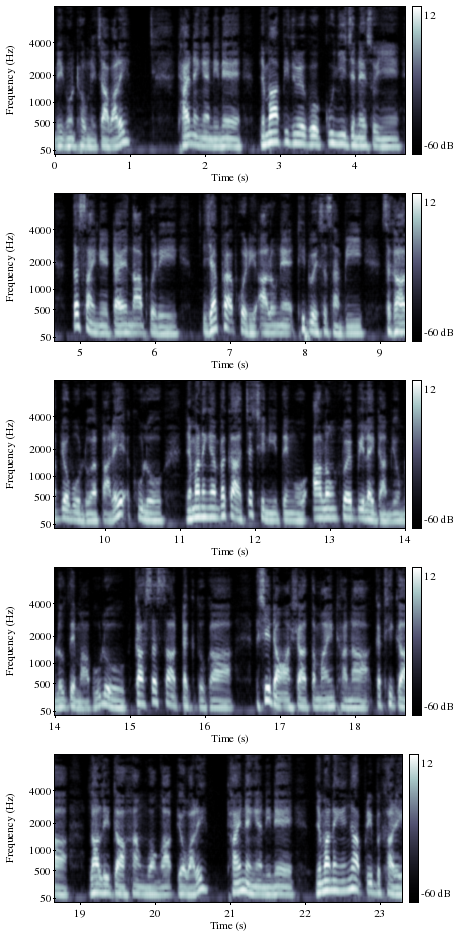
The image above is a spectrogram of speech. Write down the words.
မေးခွန်းထုတ်နေကြပါတယ်။ထိုင်းနိုင်ငံအနေနဲ့မြန်မာပြည်သူတွေကိုကူညီခြင်းနဲ့ဆိုရင်သက်ဆိုင်တဲ့တိုင်းရင်းသားအဖွဲ့တွေရပ်ဖက်အဖွဲ့တွေအားလုံးနဲ့ထိတွေ့ဆက်ဆံပြီးစကားပြောဖို့လိုအပ်ပါတယ်အခုလိုမြန်မာနိုင်ငံဘက်ကကြက်ချီနီအသင်းကိုအားလုံးလွှဲပေးလိုက်တာမျိုးမလုပ်သင့်ပါဘူးလို့ကာဆက်ဆတက္ကသိုလ်ကအရှိတောင်အာရှသမိုင်းဌာနကတိကလာလီတာဟန်ဝေါင်ကပြောပါတယ်ထိုင်းနိုင်ငံအနေနဲ့မြန်မာနိုင်ငံကပြည်ပခါတွေ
